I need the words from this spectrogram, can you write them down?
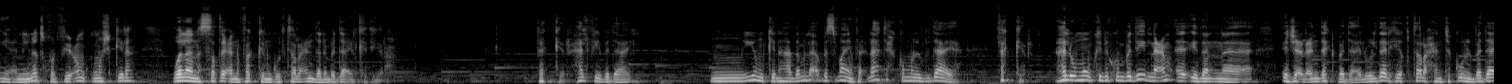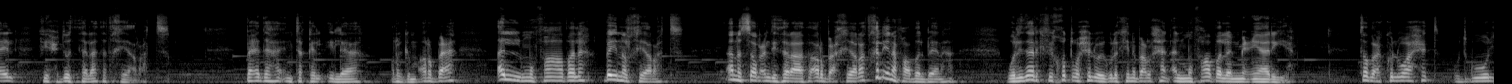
يعني ندخل في عمق مشكلة ولا نستطيع أن نفكر نقول ترى عندنا بدائل كثيرة. فكر هل في بدائل؟ يمكن هذا لا بس ما ينفع. لا تحكم من البداية. فكر. هل هو ممكن يكون بديل؟ نعم. إذا اجعل عندك بدائل. ولذلك يقترح أن تكون البدائل في حدود ثلاثة خيارات. بعدها انتقل إلى رقم أربعة المفاضلة بين الخيارات. أنا صار عندي ثلاث أربع خيارات خلينا أفاضل بينها. ولذلك في خطوة حلوة يقول لك هنا بعض الأحيان المفاضلة المعيارية. تضع كل واحد وتقول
